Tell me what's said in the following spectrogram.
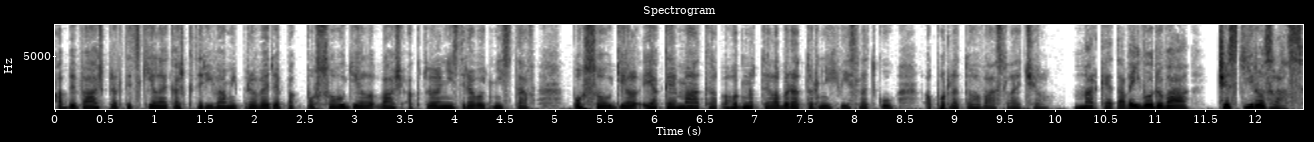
aby váš praktický lékař, který vám ji provede, pak posoudil váš aktuální zdravotní stav, posoudil, jaké máte hodnoty laboratorních výsledků a podle toho vás léčil. Markéta Vejvodová, Český rozhlas.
